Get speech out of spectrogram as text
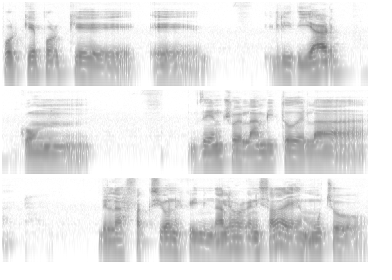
¿Por qué? Porque eh, lidiar con, dentro del ámbito de, la, de las facciones criminales organizadas es mucho,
